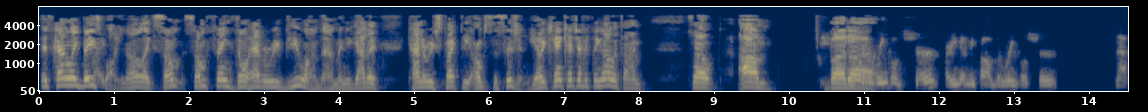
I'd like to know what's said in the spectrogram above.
It's kind of like baseball, you know, like some, some things don't have a review on them and you gotta kind of respect the ump's decision. You know, you can't catch everything all the time. So, um, but, you uh, a wrinkled shirt? Are you going to be called the wrinkled shirt? Not,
